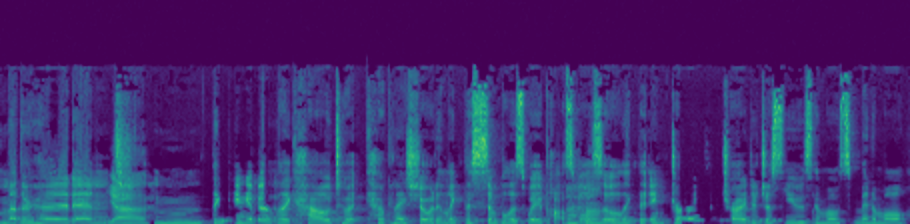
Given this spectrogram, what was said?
motherhood and Yeah. mm, thinking about like how to how can I show it in like the simplest way possible. Uh-huh. So like the ink drawings, I try to just use the most minimal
